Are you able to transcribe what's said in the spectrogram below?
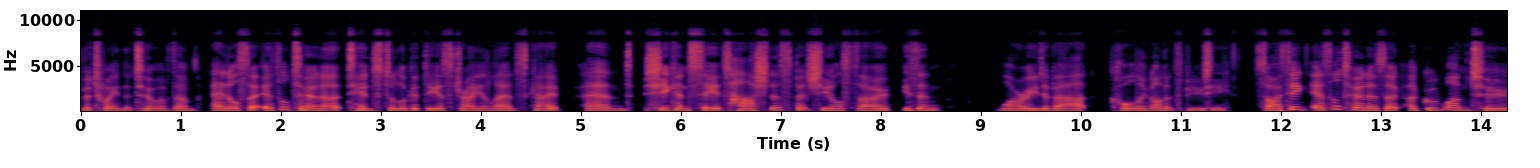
between the two of them. And also, Ethel Turner tends to look at the Australian landscape and she can see its harshness, but she also isn't worried about calling on its beauty. So I think Ethel Turner's a, a good one to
